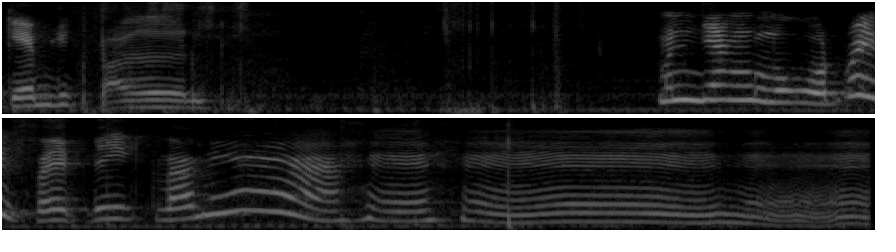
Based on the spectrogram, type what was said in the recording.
เกมที่เปิดมันยังโหลดไม่เสร็จอีกแล้วเนี่ย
